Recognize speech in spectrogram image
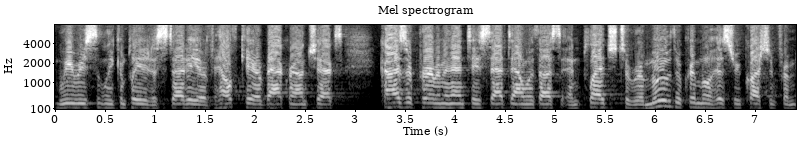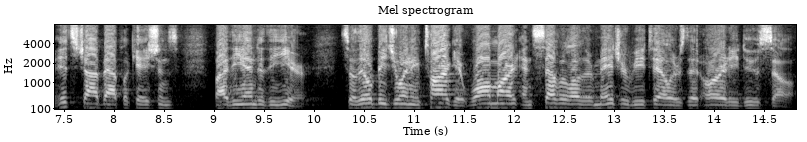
we recently completed a study of healthcare background checks. Kaiser Permanente sat down with us and pledged to remove the criminal history question from its job applications by the end of the year. So they'll be joining Target, Walmart, and several other major retailers that already do so.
